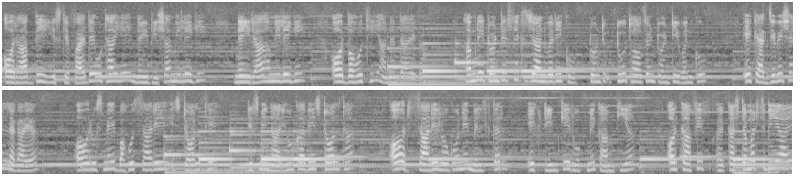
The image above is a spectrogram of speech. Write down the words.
और आप भी इसके फ़ायदे उठाइए, नई दिशा मिलेगी, नई राह मिलेगी और बहुत ही आनंद आएगा। हमने 26 जनवरी को 2021 को एक एग्जीबिशन लगाया और उसमें बहुत सारे स्टॉल थे, जिसमें नारियों का भी स्टॉल था और सारे लोगों ने मिलकर एक टीम के रूप में काम किया। और काफ़ी कस्टमर्स भी आए।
